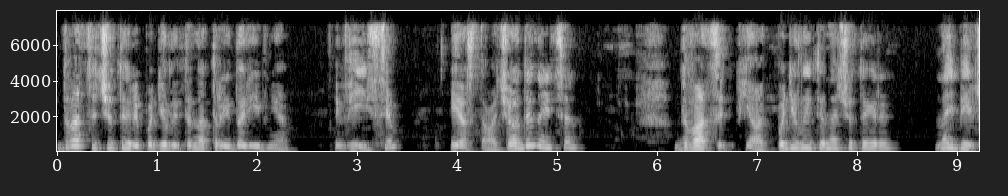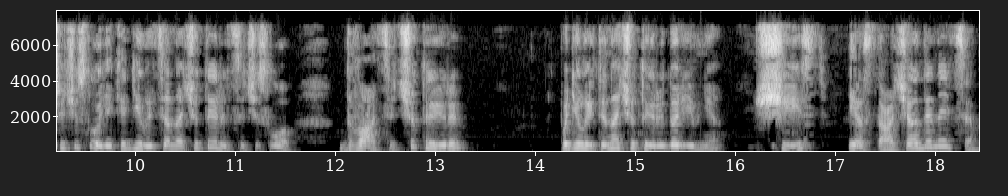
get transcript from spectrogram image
24 поділити на 3 дорівнює 8, і остача – одиниця. 25 поділити на 4. Найбільше число, яке ділиться на 4, це число 24. Поділити на 4 дорівнює 6, і остача – одиниця.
